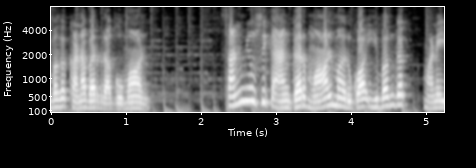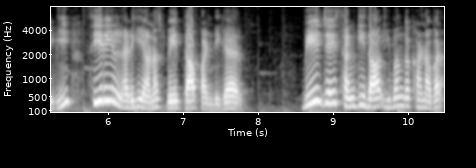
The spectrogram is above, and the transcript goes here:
இவங்க கணவர் Rahman. Sun Music anchor Malmaruga இவங்க மனைவி சீரியல் நடிகையான ஸ்வேதா பண்டிகர். விஜய் சங்கீதா இவங்க கணவர்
